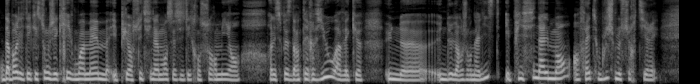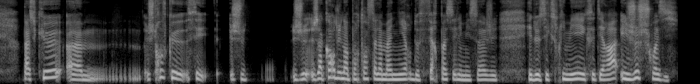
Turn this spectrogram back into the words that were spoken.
d'abord il était question que j'écrive moi-même, et puis ensuite finalement ça s'était transformé en, en espèce d'interview avec euh, une, euh, une de leurs journalistes. Et puis finalement, en fait, oui, je me suis retirée. Parce que je trouve que c'est... j'accorde une importance à la manière de faire passer les messages et, de s'exprimer, etc. Et je choisis.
